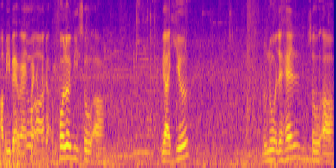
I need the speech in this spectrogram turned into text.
I'll be back when so, I find Follow me. So uh, we are here. Don't know what the hell. So uh,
